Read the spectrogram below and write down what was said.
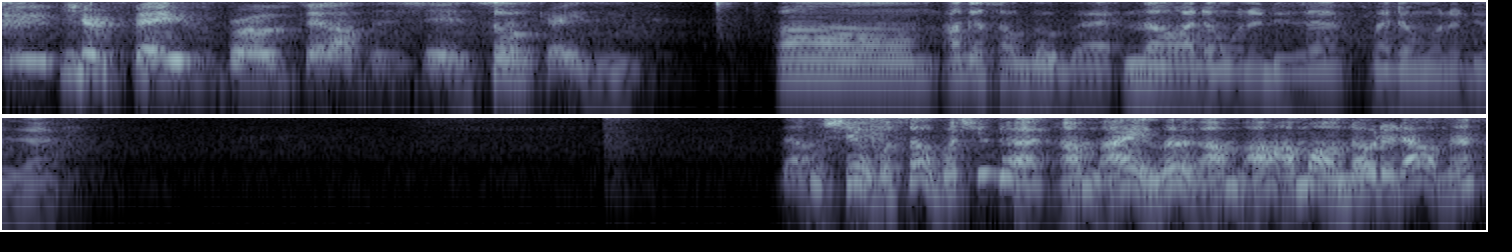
Your face, bro, set off this shit. So- That's crazy. um, I guess I'll go back. No, I don't want to do that. I don't want to do that. That Well, shit, what's up? What you got? I'm, hey, look, I'm, I'm all noted out, man.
